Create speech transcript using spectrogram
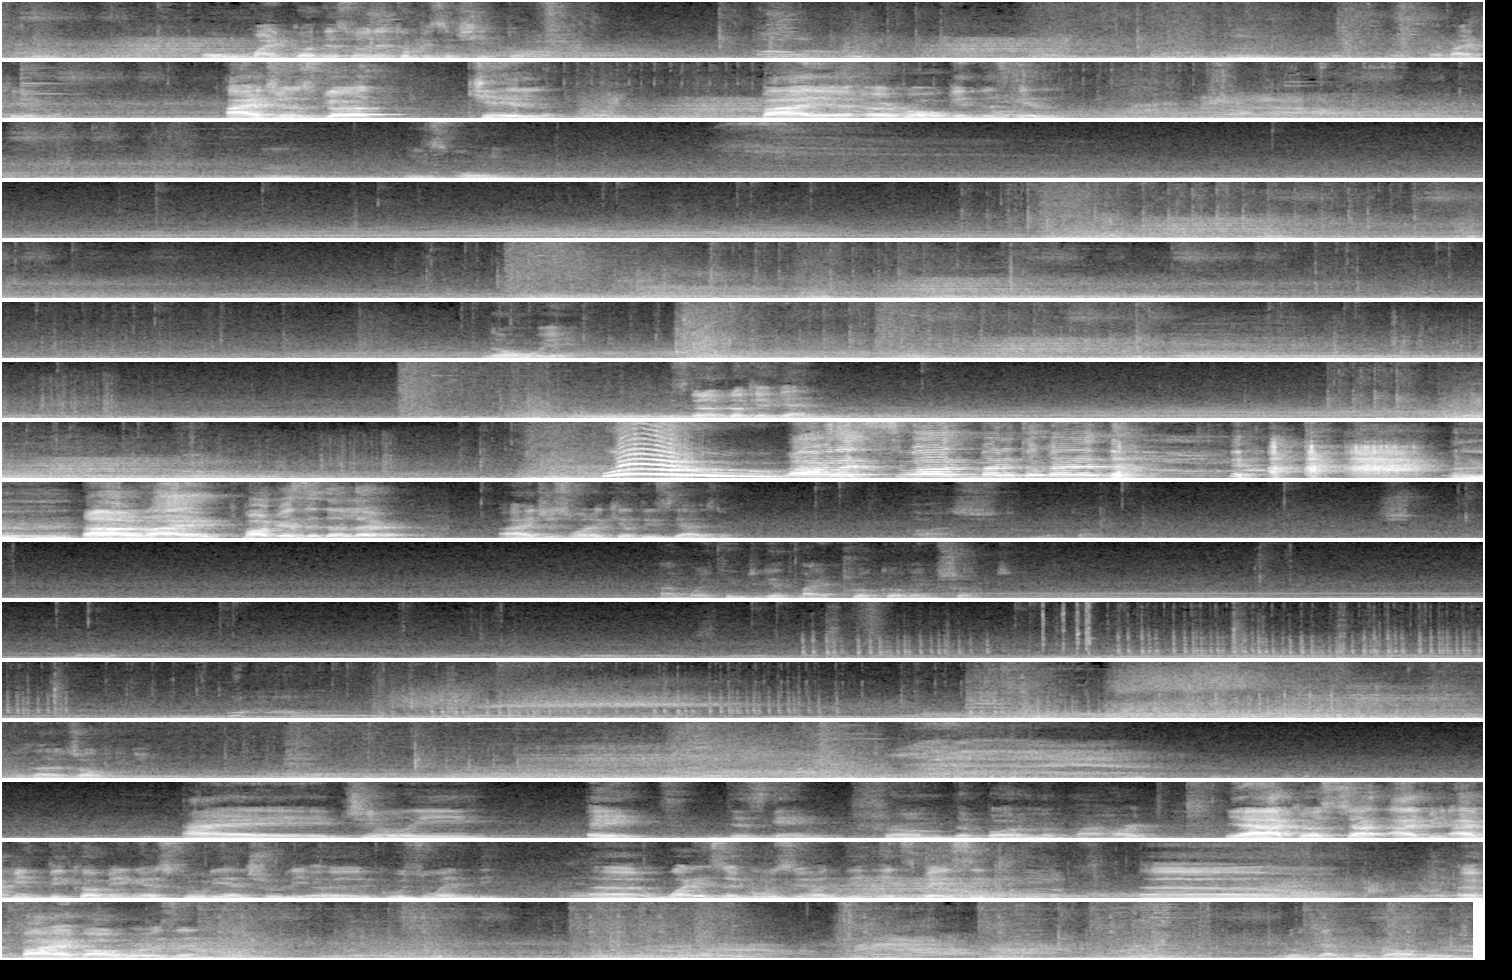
Oh my god, there's a little piece of shit though. Hmm. Am I killing it? I just got killed by a, a rogue in this guild. Hmm. He's own. No way. He's gonna block again? Woo! I swan, my little man! Alright, focus in the lair. I just want to kill these guys though. Oh, shit. look on. Shit. I'm waiting to get my proc of shot. I'm gonna go. Was that a joke? I genuinely hate this game from the bottom of my heart. Yeah, cause chat, I've, be, I've been becoming uh, slowly and surely a Guzu ND. Uh, what is a Guzu ND? It's basically um, a five hours ND. Look at the damage.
